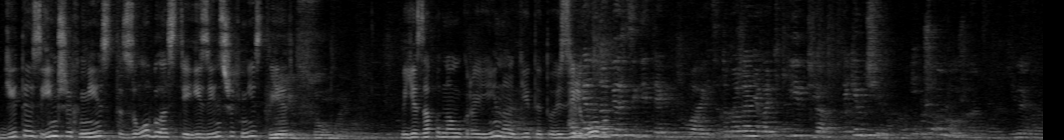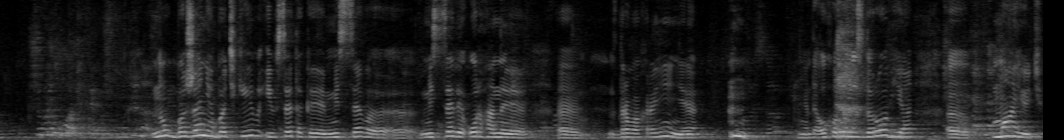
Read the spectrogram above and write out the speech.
діти з інших міст, з області і з інших міст. Є, є Западна Україна, діти то зі А як Львова. дітей відбувається? До бажання батьків чи яким чином? Что нужно? Що врахувати треба, щоб дитина Ну, бажання батьків і все-таки місцеве, е, місцеві органи е, здравоохранення, охорони здоров'я е, мають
